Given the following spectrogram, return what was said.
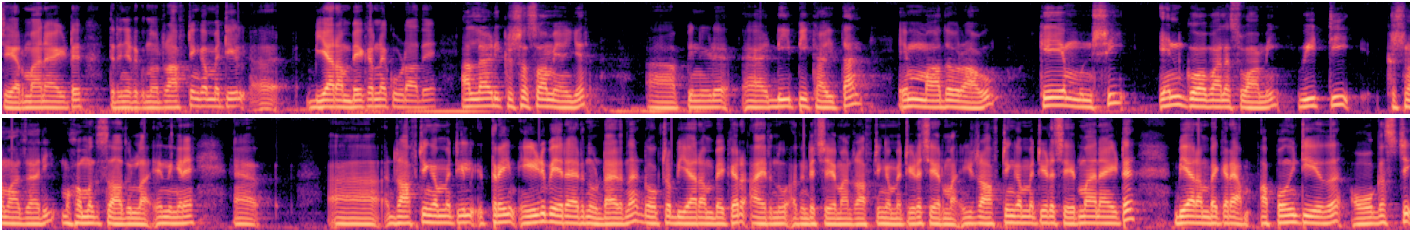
ചെയർമാനായിട്ട് തിരഞ്ഞെടുക്കുന്നു. ഡ്രാഫ്റ്റിംഗ് കമ്മിറ്റിയിൽ ബി ആർ അംബേദ്കറിനെ കൂടാതെ അല്ലാടി കൃഷ്ണസ്വാമി അയ്യർ പിന്നീട് D P Khaitan M Madhav Rao K M Munshi N Gopalaswamy V T Krishnamachari Muhammad Saadulla എന്നിങ്ങനെ ഡ്രാഫ്റ്റിംഗ് കമ്മിറ്റിയിൽ ഇത്രയും ഏഴ് പേരായിരുന്നു ഉണ്ടായിരുന്നത് ഡോക്ടർ ബി ആർ അംബേദ്കർ ആയിരുന്നു അതിന്റെ ചെയർമാൻ ഡ്രാഫ്റ്റിംഗ് കമ്മിറ്റിയുടെ ചെയർമാൻ. ഈ ഡ്രാഫ്റ്റിംഗ് കമ്മിറ്റിയുടെ ചെയർമാനായിട്ട് ബി ആർ അംബേദ്കറെ അപ്പോയിന്റ് ചെയ്തത് ഓഗസ്റ്റ്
